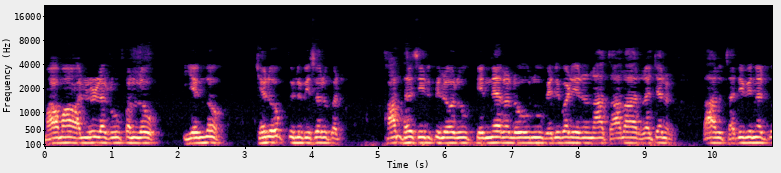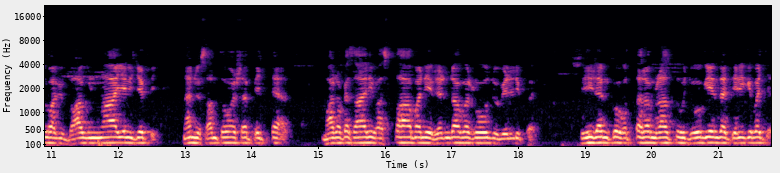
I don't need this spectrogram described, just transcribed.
మామ అల్లుళ్ళ రూపంలో ఎన్నో చెలోక్తులు విసరుకొని కాంతశిల్పిలోను కిన్నెరలోను వెలువడిన నా చాలా రచనలు. తాను చదివినట్టు అవి బాగున్నాయని చెప్పి నన్ను సంతోషపెట్టారు. మరొకసారి వస్తామని రెండవ రోజు వెళ్ళిపోయి శ్రీలంకు ఉత్తరం రాస్తూ జోగేంద్ర తిరిగి వచ్చి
